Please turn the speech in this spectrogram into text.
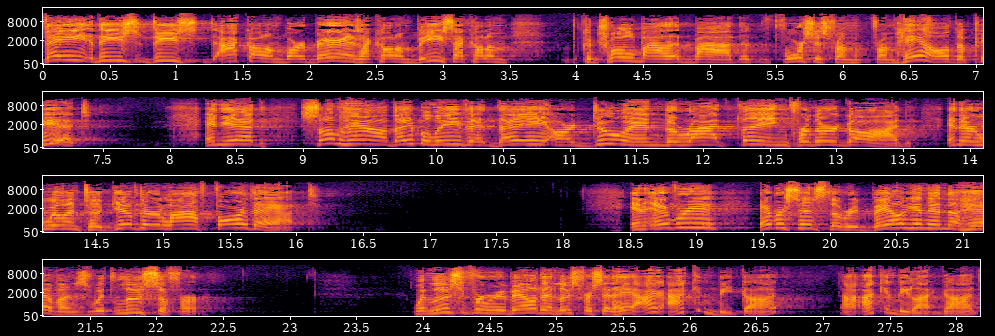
They, these, these, I call them barbarians, I call them beasts, I call them controlled by, by the forces from, from hell, the pit. And yet, somehow they believe that they are doing the right thing for their God. And they're willing to give their life for that. And every, ever since the rebellion in the heavens with Lucifer, when Lucifer rebelled and Lucifer said, Hey, I, I can be God. I, I, can be like God.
